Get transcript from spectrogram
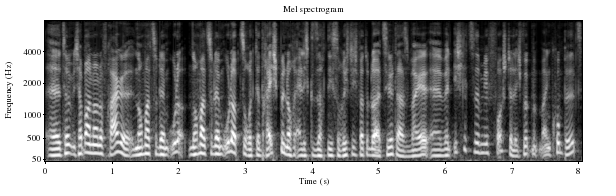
Äh, Tim, ich habe auch noch eine Frage. Nochmal zu, deinem Urlaub, noch mal zu deinem Urlaub zurück. Das reicht mir noch ehrlich gesagt nicht so richtig, was du da erzählt hast. Weil, äh, wenn ich jetzt äh, mir vorstelle, ich würde mit meinen Kumpels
